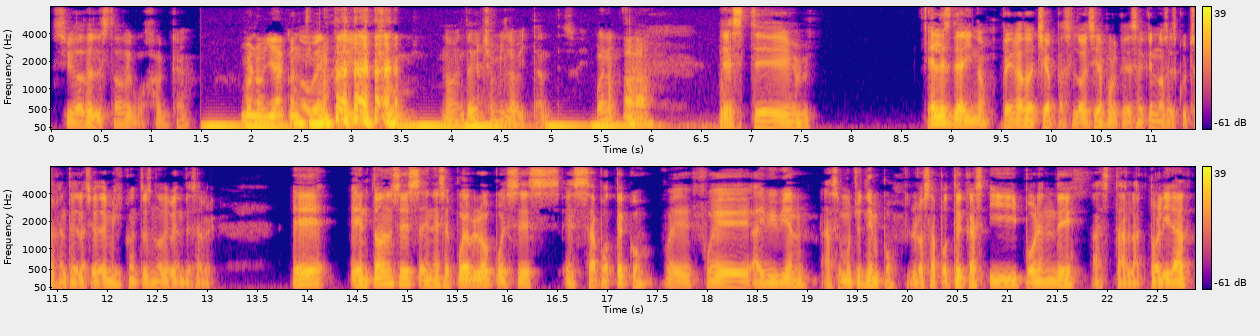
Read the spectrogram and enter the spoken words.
Ciudad del estado de Oaxaca. Bueno, ya continúa. 98 98 mil habitantes. Bueno, Ajá. este. Él es de ahí, ¿no? Pegado a Chiapas. Lo decía porque sé que nos escucha gente de la Ciudad de México, entonces no deben de saber. Eh, entonces, en ese pueblo, pues es, es zapoteco. Fue, fue, ahí vivían hace mucho tiempo los zapotecas y por ende, hasta la actualidad,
